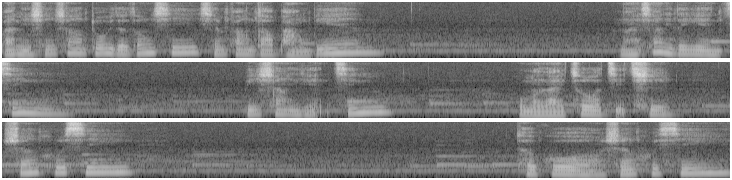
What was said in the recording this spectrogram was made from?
把你身上多余的东西先放到旁边，拿下你的眼镜，闭上眼睛，我们来做几次深呼吸。透过深呼吸，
